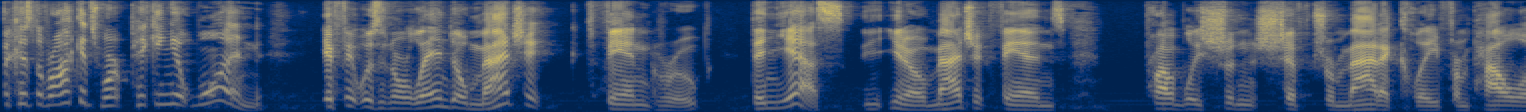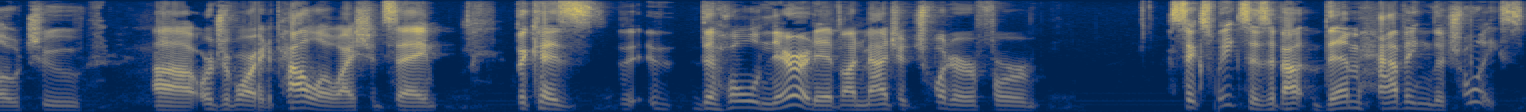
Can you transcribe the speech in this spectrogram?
Because the Rockets weren't picking at one. If it was an Orlando Magic fan group, then yes, you know, Magic fans probably shouldn't shift dramatically from Paolo to uh, or Jabari to Paolo, I should say, because the whole narrative on Magic Twitter for six weeks is about them having the choice.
